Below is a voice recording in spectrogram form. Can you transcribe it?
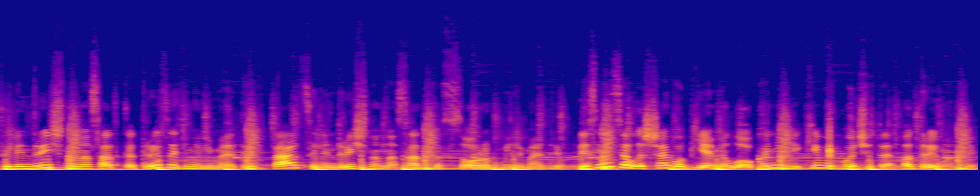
Циліндрична насадка 30 мм та циліндрична насадка 40 мм. Різниця лише в об'ємі локонів, які ви хочете отримати.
